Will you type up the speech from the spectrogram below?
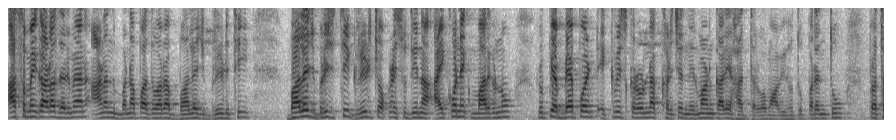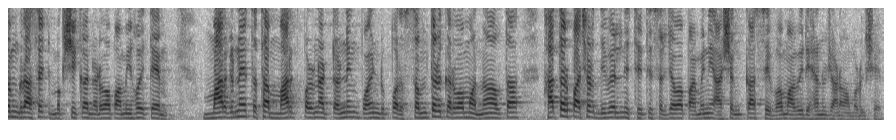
આ સમયગાળા દરમિયાન આણંદ મનાપા દ્વારા ભાલેજ બ્રિડથી ભાલેજ બ્રિજથી ગ્રીડ ચોકડી સુધીના આઇકોનિક માર્ગનું રૂપિયા બે પોઈન્ટ એકવીસ કરોડના ખર્ચે નિર્માણ કાર્ય હાથ ધરવામાં આવ્યું હતું. પરંતુ પ્રથમ ગ્રાસે જ મક્ષિકા નડવા પામી હોય તેમ માર્ગને તથા માર્ગ પરના ટર્નિંગ પોઈન્ટ ઉપર સમતળ કરવામાં ન આવતા ખાતર પાછળ દિવેલની સ્થિતિ સર્જાવા પામીની આશંકા સેવવામાં આવી રહ્યાનું જાણવા મળ્યું છે.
